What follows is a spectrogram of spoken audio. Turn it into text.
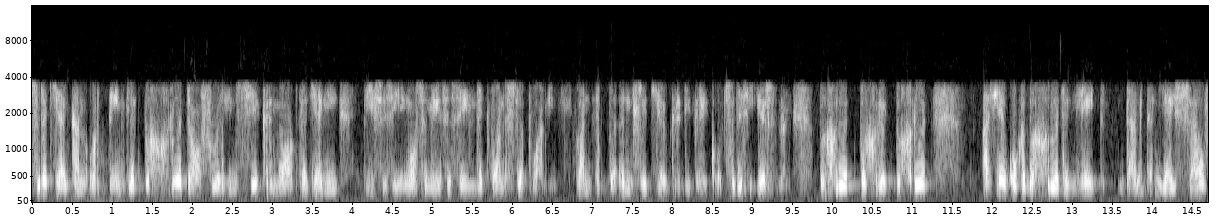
Sodat jy kan ordentlik begroot daarvoor en seker maak dat jy nie die soos die Engelse mense sê net one slip one nie, want dit beïnvloed jou kredietrekord. So dis die eerste ding. Begroot, begroot, begroot. As jy ook 'n begroting het, dan kan jy self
